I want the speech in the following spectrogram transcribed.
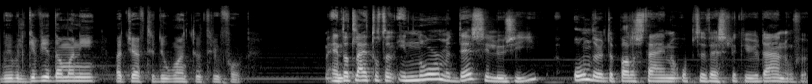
We will give you the money, but you have to do one, two, three, four. En dat leidt tot een enorme desillusie onder de Palestijnen op de westelijke Jordaanoever.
